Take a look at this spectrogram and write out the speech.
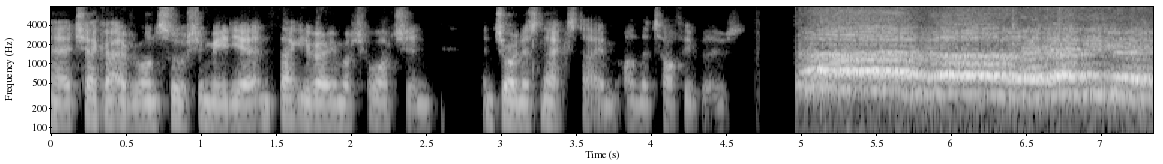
Uh, check out everyone's social media. And thank you very much for watching. And join us next time on the Toffee Blues. Go,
